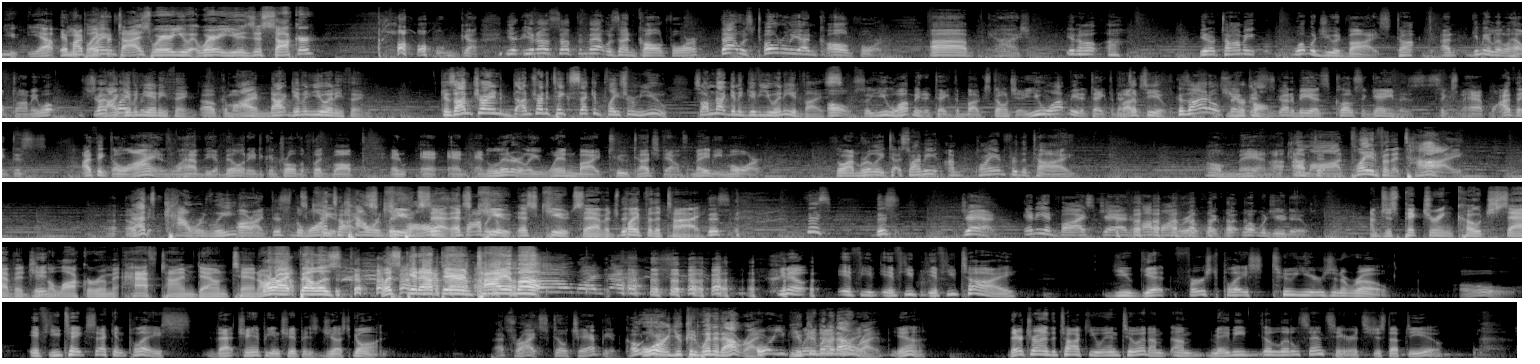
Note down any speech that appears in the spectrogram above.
You, yep. Am you I play playing for for- ties? Where are you? Where are you? Is this soccer? Oh God! You, you know something that was uncalled for. That was totally uncalled for. Uh, gosh, you know, uh, you know, Tommy, what would you advise? Tom, uh, give me a little help, Tommy. What should I not giving for- you anything. Oh come on! I'm not giving you anything because I'm trying to. I'm trying to take second place from you, so I'm not going to give you any advice. Oh, so you want me to take the Bucks, don't you? You want me to take the That's Bucks? up to you. Because I don't It's think this call. is going to be as close a game as six and a half. I think this is. I think the Lions will have the ability to control the football and and and, and literally win by two touchdowns, maybe more. So I'm really t- so I mean I'm playing for the tie. Oh man, I, come I'll ta- on, playing for the tie. uh, okay. That's cowardly. all right. This is the one cute. time. Cowardly Cute, Paul. Sa- that's probably cute. That's cute, Savage. Play for the tie. This, this, this, Jan. Any advice, Jan? Hop on real quick. What, what would you do? I'm just picturing Coach Savage in It- the locker room at halftime, down ten. All right, fellas, let's get out there and tie him up. Oh my gosh! you know, if you if you if you tie, you get first place two years in a row. oh, If you take second place, that championship is just gone. that's right. Still champion, coach. Or you could win it outright. Or you can you win, could it, win outright. it outright. Yeah. They're trying to talk you into it. I'm, I'm maybe a little sense here. It's just up to you.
